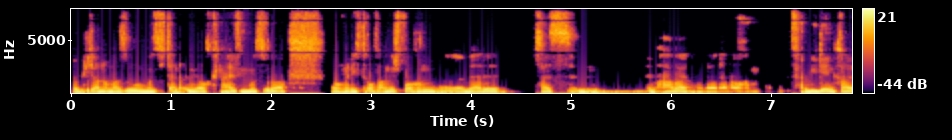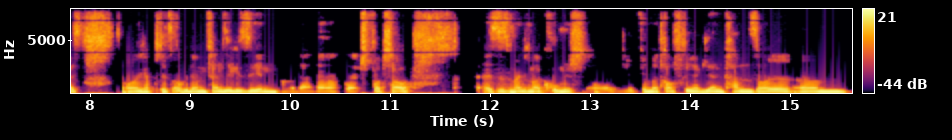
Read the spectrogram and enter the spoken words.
wirklich auch nochmal so, wo man sich dann irgendwie auch kneifen muss oder auch wenn ich darauf angesprochen äh, werde, das heißt im Arbeiten oder dann auch im Familienkreis. Aber ich habe es jetzt auch wieder im Fernsehen gesehen oder in der, Sportschau. Es ist manchmal komisch, wie, wie man darauf reagieren kann, soll. Ähm,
